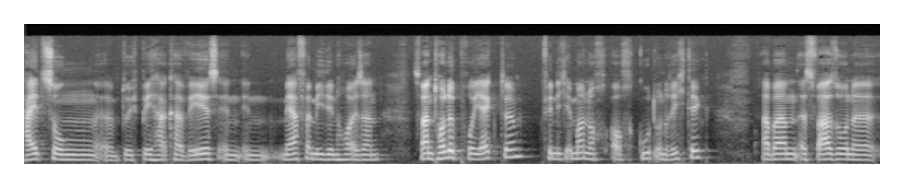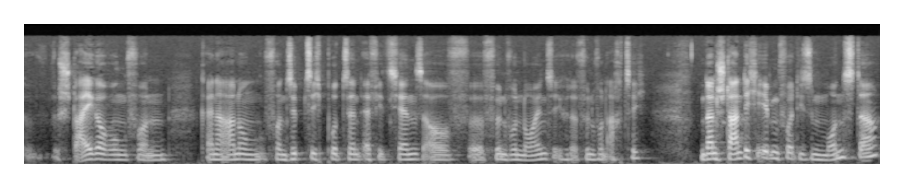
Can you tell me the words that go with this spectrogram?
Heizungen äh, durch BHKWs in, in Mehrfamilienhäusern. Es waren tolle Projekte, finde ich immer noch auch gut und richtig. Aber es war so eine Steigerung von, keine Ahnung, von 70 Prozent Effizienz auf äh, 95 oder 85. Und dann stand ich eben vor diesem Monster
